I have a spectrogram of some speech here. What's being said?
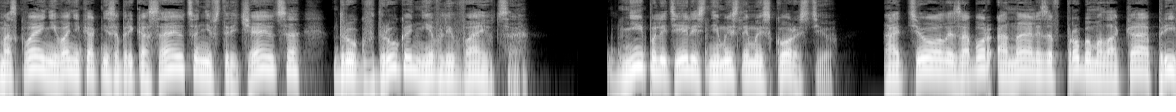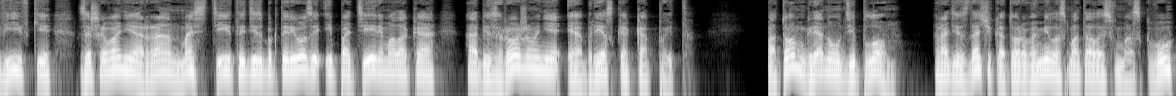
Москва и Нева никак не соприкасаются, не встречаются, друг в друга не вливаются. Дни полетели с немыслимой скоростью. Отелы, забор анализов, пробы молока, прививки, зашивание ран, маститы, дисбактериозы и потеря молока, обезроживание и обрезка копыт. Потом грянул диплом, ради сдачи которого Мила смоталась в Москву,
